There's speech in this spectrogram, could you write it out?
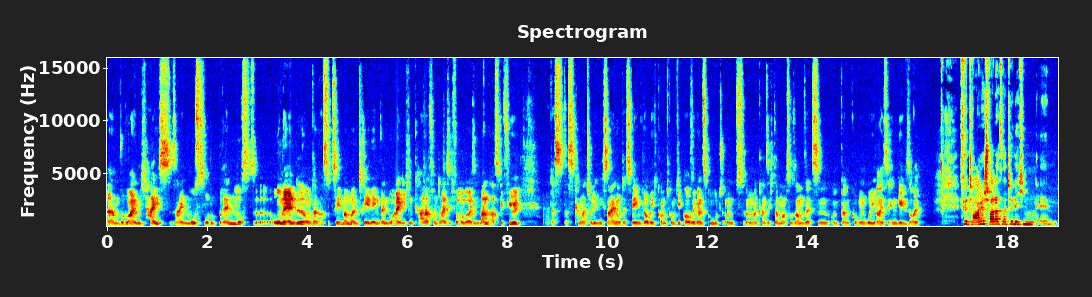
ähm, wo du eigentlich heiß sein musst, wo du brennen musst äh, ohne Ende und dann hast du zehn Mann beim Training, wenn du eigentlich einen Kader von 30, 35 Mann hast gefühlt, ja, das, das kann natürlich nicht sein und deswegen glaube ich, kommt, kommt die Pause ganz gut und äh, man kann sich da mal zusammensetzen und dann gucken, wo die Reise hingehen soll. Für Tornisch war das natürlich ein ähm,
